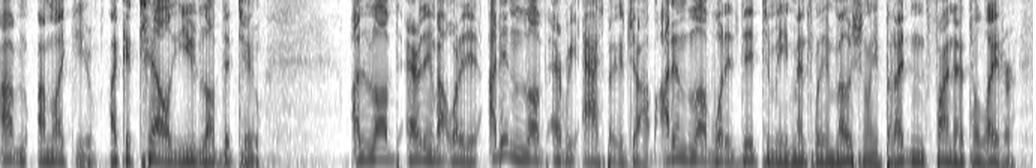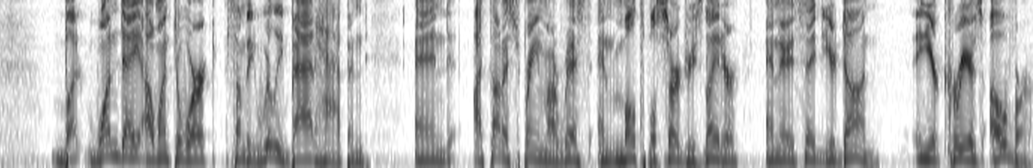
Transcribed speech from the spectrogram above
I'm I'm like you. I could tell you loved it too. I loved everything about what I did. I didn't love every aspect of the job. I didn't love what it did to me mentally, emotionally, but I didn't find that till later. But one day I went to work, something really bad happened, and I thought I sprained my wrist, and multiple surgeries later, and they said, You're done. Your career's over.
